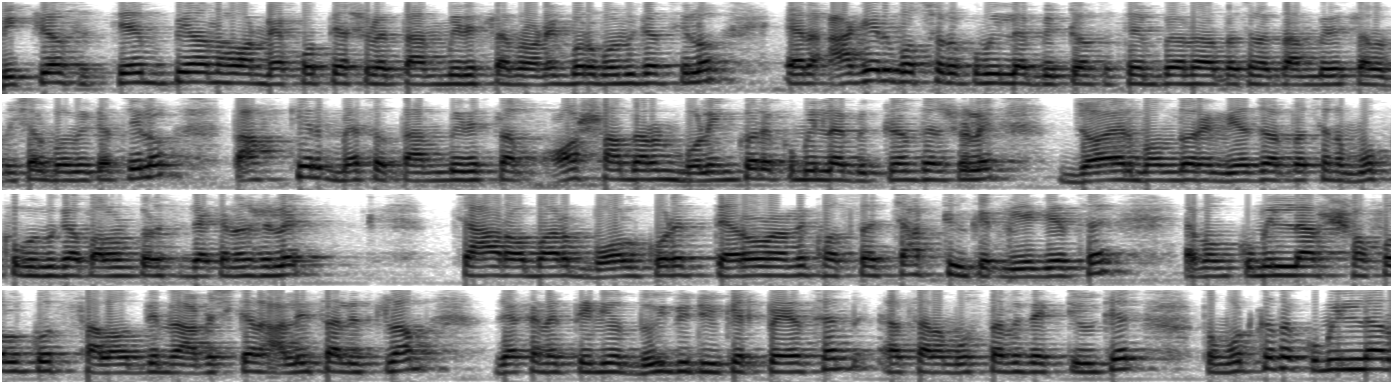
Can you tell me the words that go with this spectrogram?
বিক্রান্স চ্যাম্পিয়ন হওয়ার নেপথ্যে আসলে তানবির ইসলামের অনেক বড় ভূমিকা ছিল। এর আগের বছরও কুমিল্লা বিক্রান্স চ্যাম্পিয়ন হওয়ার পেছনে তানবির ইসলামের বিশাল ভূমিকা ছিল। তো আজকের ম্যাচও তানবির ইসলাম অসাধারণ বোলিং করে কুমিল্লা বিক্রান্স আসলে জয়ের বন্দরে নিয়ে যাওয়ার পেছনে মুখ্য ভূমিকা পালন করেছে। যেখানে আসলে চার ওভার বল করে তেরো রানে খসড়ায় চারটি উইকেট নিয়ে গিয়েছে এবং কুমিল্লার সফল কোচ সালাউদ্দিনের আবিষ্কার আলিস আল ইসলাম, যেখানে তিনিও দুই দুইটি উইকেট পেয়েছেন। এছাড়া মুস্তাফিজ একটি উইকেট। তো মোট কথা কুমিল্লার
